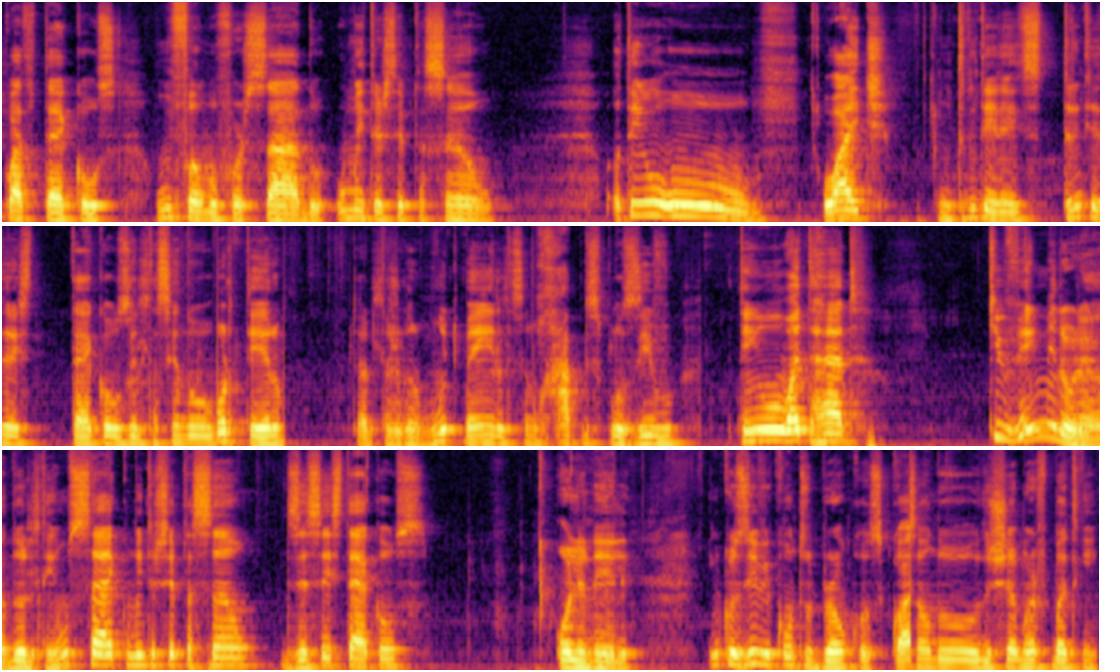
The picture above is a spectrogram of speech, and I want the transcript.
4 tackles, um fumble forçado, uma interceptação. Eu tenho o White, com 33, 33 tackles, ele tá sendo porteiro. Ele tá jogando muito bem, ele tá sendo rápido, explosivo. Tem o Whitehead, que vem melhorando. Ele tem um sack, uma interceptação, 16 tackles. Olho nele. Inclusive contra os Broncos, quase são do, do Sean Murphy Butkin,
